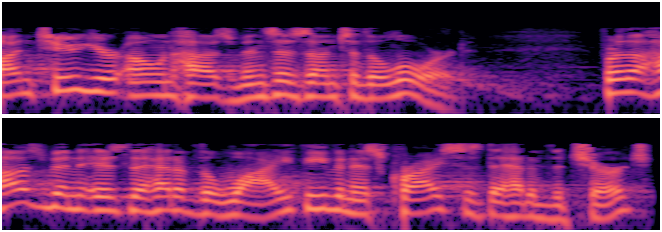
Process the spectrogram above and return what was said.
unto your own husbands as unto the Lord. For the husband is the head of the wife, even as Christ is the head of the church,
